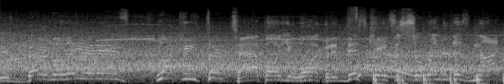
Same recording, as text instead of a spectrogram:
You better believe it is. Lucky third. Tap all you want, but in this case, a surrender does not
